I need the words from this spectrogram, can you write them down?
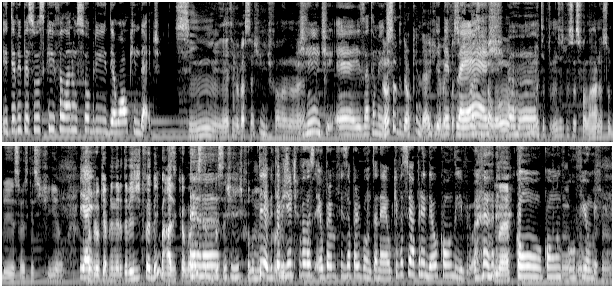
E teve pessoas que falaram sobre The Walking Dead. Sim, é, teve bastante gente falando, né? Gente, é exatamente. Não só do The Walking Dead, The né? Mas Flash, coisa falou. aham. Muita- muitas pessoas falaram sobre as séries que assistiram, E aí- sobre o que aprenderam. Teve gente que foi bem básica, mas Aham. teve bastante gente que falou muito. Teve, teve gente que falou assim, eu fiz a pergunta, né? O que você aprendeu com o livro? Né? com, com Com o, o- filme. o filme.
